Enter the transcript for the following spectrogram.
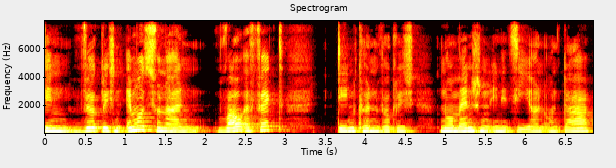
den wirklichen emotionalen Wow-Effekt, den können wirklich nur Menschen initiieren und da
